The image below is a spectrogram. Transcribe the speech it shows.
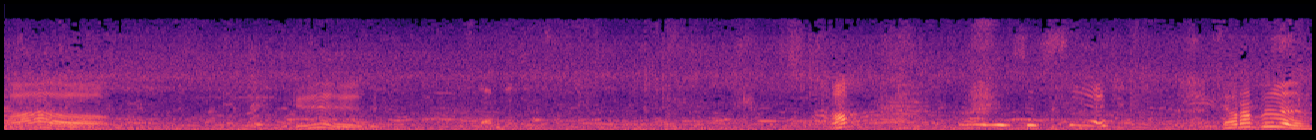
Wow. Good. 어? 여러분.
